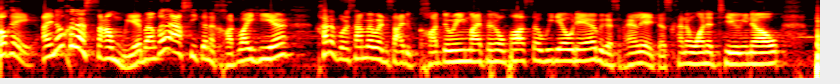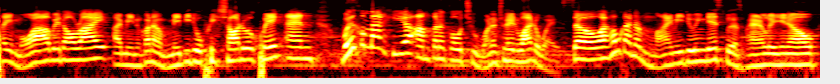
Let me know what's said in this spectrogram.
Okay, I know gonna sound weird, but I'm gonna actually gonna cut right here. Kind of first time I ever decided to cut during my Festival Plaza video there because apparently I just kind of wanted to, you know, play more of it, alright? I mean, I'm gonna maybe do a quick shot real quick and when I come back here, I'm gonna go to Wonder Trade right away. So I hope I don't mind me doing this because apparently, you know,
